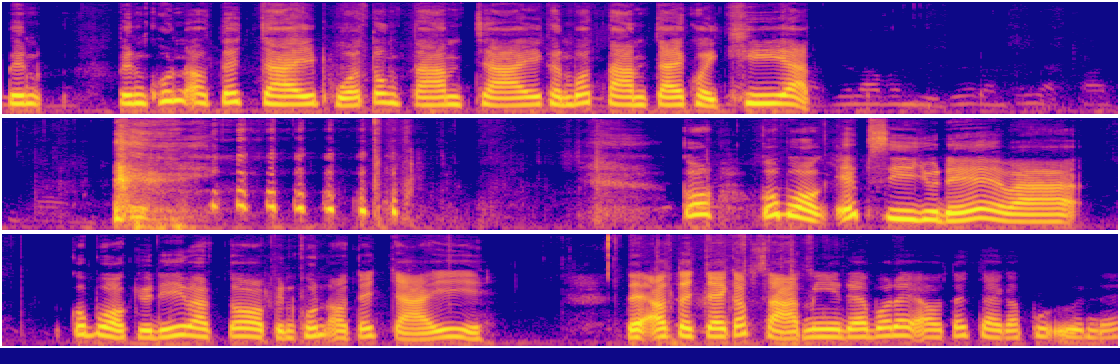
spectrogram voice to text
เป็นเป็นคนเอาแต่ใจ ผัวต้องตามใจคันว่าตามใจข่อยเครียดเวลาวันอยู่ด้วยกันก็อยากฆ่าที่บ้านก็ก็บอกเอฟซีอยู่เด้ว่า ก็บอกอยู่ดีว่าต่อเป็นคนเอาแต่ใจ แต่เอาแต่ใจกับสามีได้บ่ได้เอาแต่ใจกับผู้อื่นเด้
